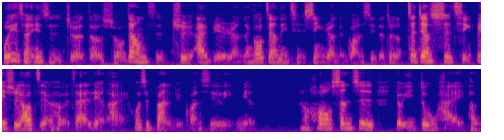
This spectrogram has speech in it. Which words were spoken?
我以前一直觉得说，这样子去爱别人，能够建立起信任的关系的这种这件事情，必须要结合在恋爱或是伴侣关系里面。然后甚至有一度还很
